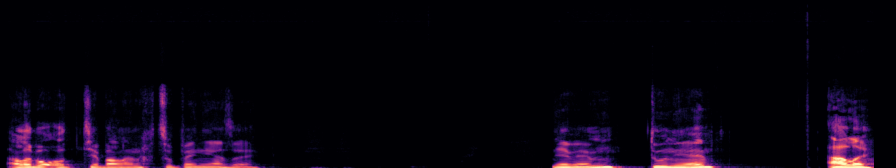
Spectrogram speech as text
Alebo od teba len chcú peniaze? Neviem, tu nie. Ale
